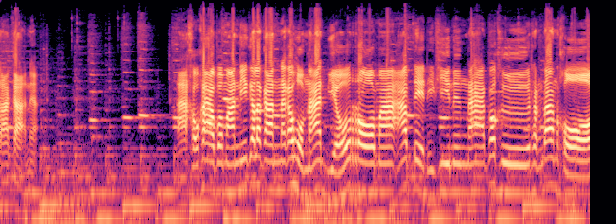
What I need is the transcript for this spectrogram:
ซากะเนี่ยอ่าคร่าวๆประมาณนี้ก็แล้วกันนะครับผมนะ เดี๋ยวรอมาอัปเดตอีกทีนึงนะฮะ ก็คือทางด้านของ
